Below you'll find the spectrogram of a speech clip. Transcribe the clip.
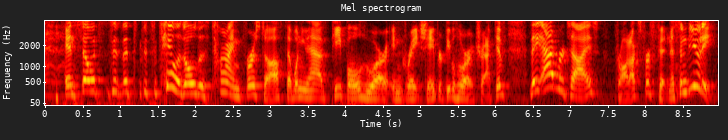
and so it's, it's, it's a tale as old as time, first off, that when you have people who are in great shape or people who are attractive, they advertise products for fitness and beauty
